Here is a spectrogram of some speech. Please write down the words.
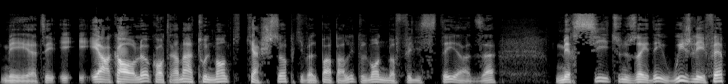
mais euh, tu sais, et encore là, contrairement à tout le monde qui cache ça puis qui veulent pas en parler, tout le monde m'a félicité en disant merci, tu nous as aidés. Oui, je l'ai fait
